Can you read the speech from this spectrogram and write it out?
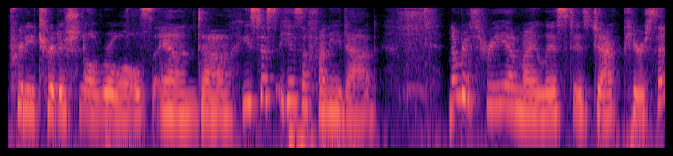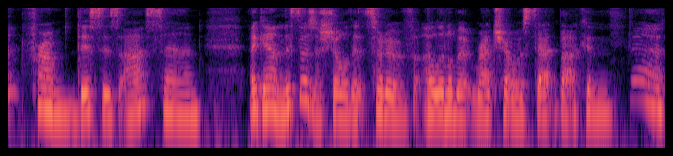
pretty traditional roles. And uh, he's just, he's a funny dad. Number three on my list is Jack Pearson from This Is Us. And again, this is a show that's sort of a little bit retro, set back in eh,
